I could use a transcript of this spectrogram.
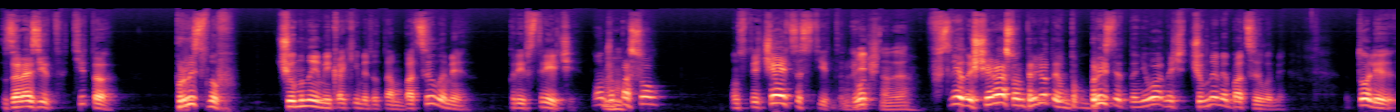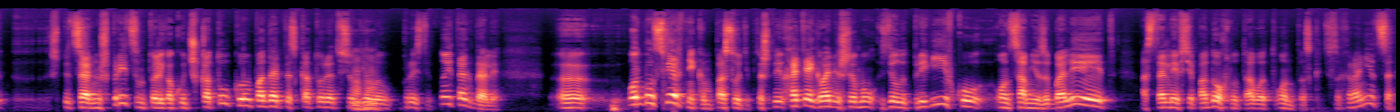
заразит Тито, прыснув чумными какими-то там бациллами при встрече. Он же посол, он встречается с Тито. Лично, вот да. В следующий раз он придет и брызнет на него значит, чумными бациллами то ли специальным шприцем, то ли какую-то шкатулку ему подать, из которой это все uh-huh. дело брызнет, ну и так далее. Э, он был смертником, по сути, потому что, хотя и говорили, что ему сделают прививку, он сам не заболеет, остальные все подохнут, а вот он, так сказать, сохранится.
